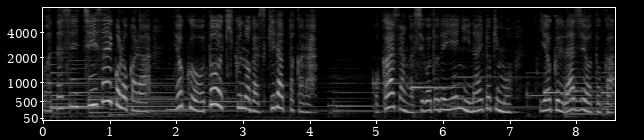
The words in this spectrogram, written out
私小さい頃からよく音を聞くのが好きだったから。お母さんが仕事で家にいない時もよくラジオとか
